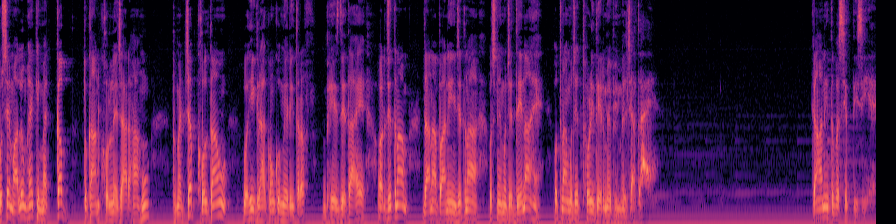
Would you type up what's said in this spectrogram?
उसे मालूम है कि मैं कब दुकान खोलने जा रहा हूँ तो मैं जब खोलता हूँ, वही ग्राहकों को मेरी तरफ़ भेज देता है और जितना दाना पानी जितना उसने मुझे देना है, उतना मुझे थोड़ी देर में भी मिल जाता है। कहानी तो बस इतनी सी है,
